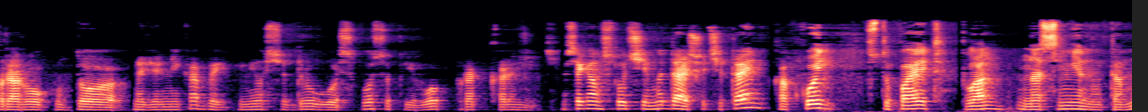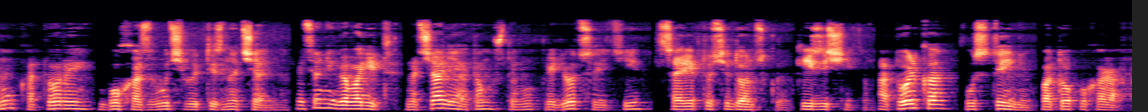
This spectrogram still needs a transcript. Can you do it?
пророку, то наверняка бы имелся другой способ его прокормить. Во всяком случае, мы дальше читаем, какой вступает план на смену тому, который Бог озвучивает изначально. Ведь он не говорит вначале о том, что ему придется идти в Сарепту Сидонскую, к язычникам, а только в пустыню, потоку Хараф.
